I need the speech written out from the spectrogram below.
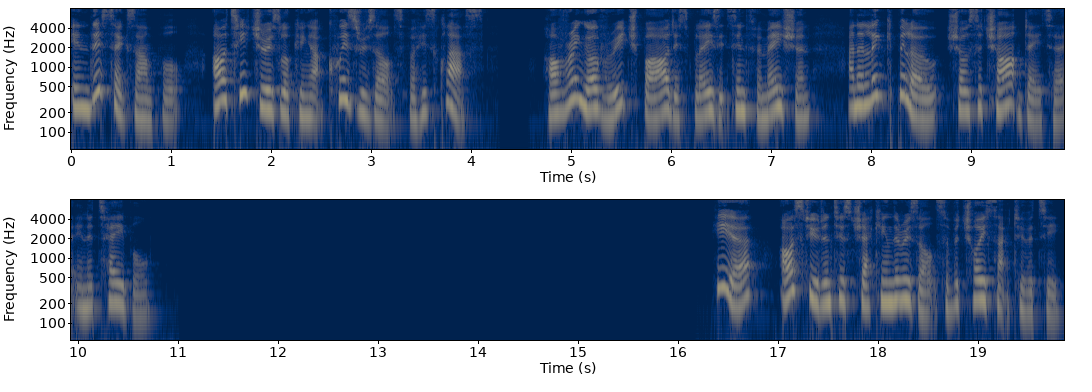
In this example, our teacher is looking at quiz results for his class. Hovering over each bar displays its information and a link below shows the chart data in a table. Here, our student is checking the results of a choice activity.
